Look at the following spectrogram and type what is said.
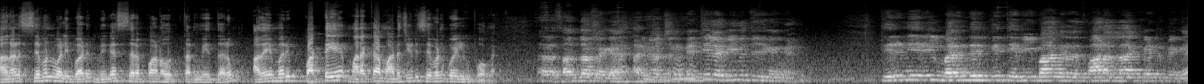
அதனால் சிவன் வழிபாடு மிக சிறப்பான ஒரு தன்மையை தரும். அதே மாதிரி பட்டையை மறக்காமல் அடைச்சிக்கிட்டு சிவன் கோயிலுக்கு போங்க. சந்தோஷங்க. அருமையா சொன்னீங்க. நெத்தியில விபத்து இருக்குங்க திருநீரில் மருந்திற்கு தெரியுமாங்கிறது பாடல்லாம் கேட்டிருப்பீங்க.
